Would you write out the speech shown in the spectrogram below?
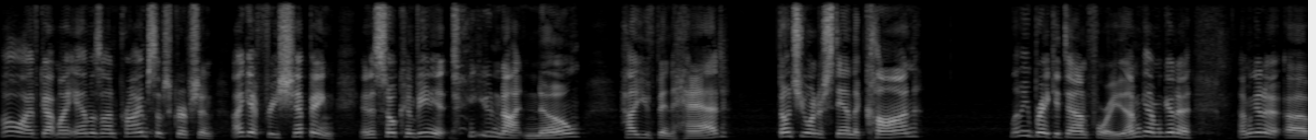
Oh, I've got my Amazon Prime subscription. I get free shipping, and it's so convenient. Do you not know how you've been had? Don't you understand the con? Let me break it down for you. I'm, I'm gonna, I'm gonna uh,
